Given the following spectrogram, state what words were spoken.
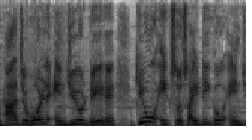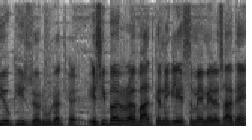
आज वर्ल्ड एनजीओ डे है क्यों एक सोसाइटी को एनजीओ की ज़रूरत है? इसी पर बात करने के लिए इस समय मेरे साथ हैं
